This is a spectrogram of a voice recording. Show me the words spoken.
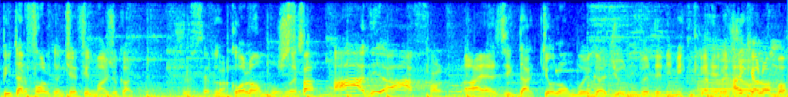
Peter Falk, în ce film a jucat? În Colombo. ăsta, nu? A, di, a, fol. Aia zic, da, Chiolombo e gagiu, nu vede nimic. Hai, Chiolombo!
